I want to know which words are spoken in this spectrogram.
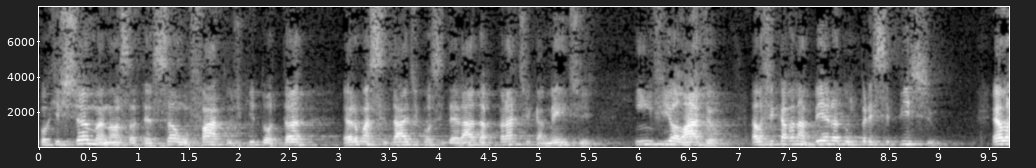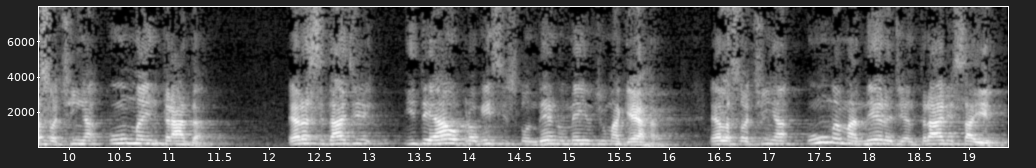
porque chama a nossa atenção o fato de que Dotã era uma cidade considerada praticamente inviolável. Ela ficava na beira de um precipício. Ela só tinha uma entrada. Era a cidade ideal para alguém se esconder no meio de uma guerra. Ela só tinha uma maneira de entrar e sair.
